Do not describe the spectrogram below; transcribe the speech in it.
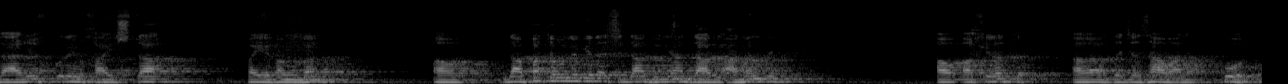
دا غیخ کله خایستا پیغمبر او دا پته ولګی دا چې دا دنیا دار العمل دی او آخرت هغه د جزا والا کور دی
